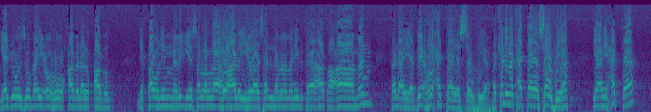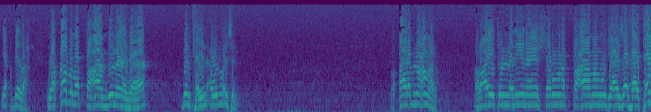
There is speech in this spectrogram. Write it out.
يجوز بيعه قبل القبض لقول النبي صلى الله عليه وسلم من ابتاع طعاما فلا يبيعه حتى يستوفيه. فكلمة حتى يستوفيه يعني حتى يقبضه. وقبض الطعام بماذا؟ بالكيل أو الوزن. وقال ابن عمر رأيت الذين يشترون الطعام مجازفة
